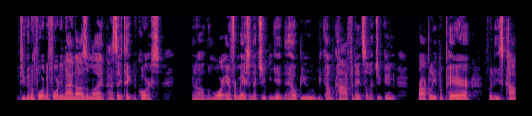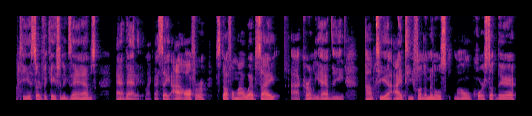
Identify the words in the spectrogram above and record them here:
if you can afford the $49 a month, I say take the course. You know, the more information that you can get to help you become confident so that you can properly prepare for these CompTIA certification exams, have at it. Like I say, I offer stuff on my website. I currently have the CompTIA IT Fundamentals, my own course up there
